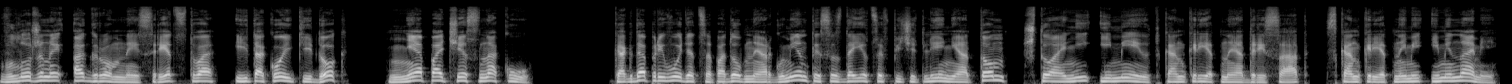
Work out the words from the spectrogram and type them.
вложены огромные средства, и такой кидок не по чесноку. Когда приводятся подобные аргументы, создается впечатление о том, что они имеют конкретный адресат с конкретными именами.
